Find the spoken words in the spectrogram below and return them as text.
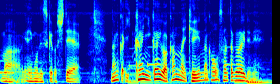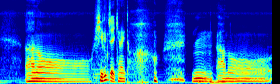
まあ英語ですけどしてなんか1回2回わかんない軽減な顔をされたぐらいでねあのーひるんじゃいけないと。うんあの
